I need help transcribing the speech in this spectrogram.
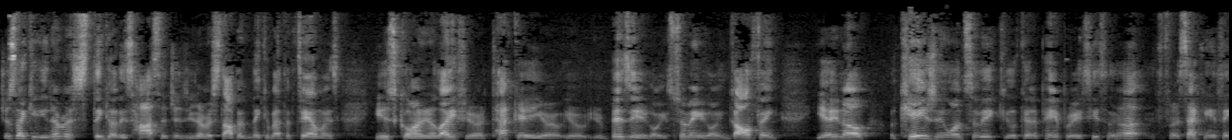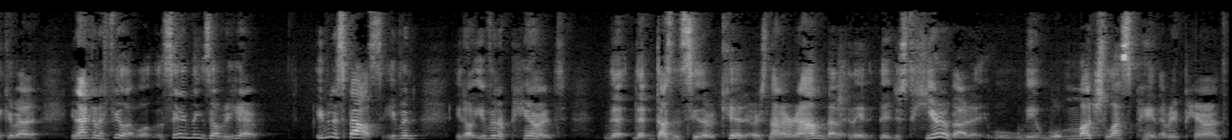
Just like if you never think about these hostages, you never stop and think about the families. You just go on your life. You're a techie. You're, you're you're busy. You're going swimming. You're going golfing. You, you know, occasionally once a week you look at a paper. You see something. Oh, for a second you think about it. You're not going to feel it. Well, the same thing's over here even a spouse, even you know, even a parent that, that doesn't see their kid or is not around them and they, they just hear about it will be much less pain. Every parent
